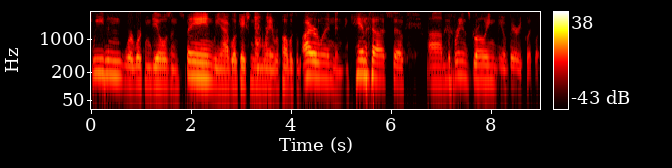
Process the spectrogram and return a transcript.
Sweden. We're working deals in Spain. We have locations on the way in Republic of Ireland and, and Canada. So um, the brand's growing, you know, very quickly.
